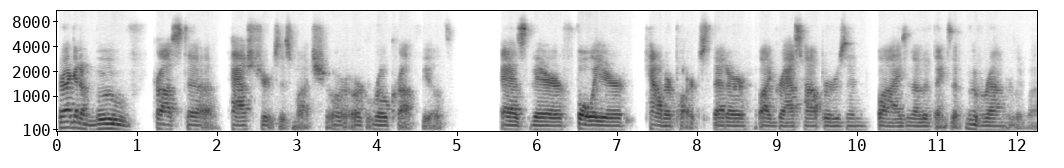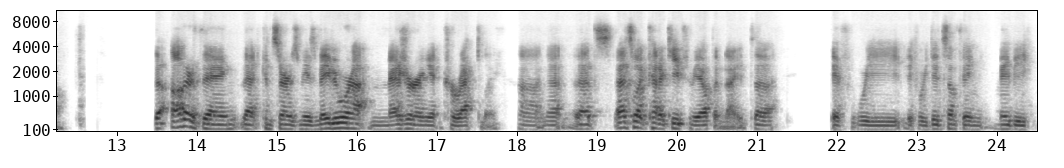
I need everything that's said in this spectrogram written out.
they're not going to move across to pastures as much or, or row crop fields as their foliar counterparts that are like grasshoppers and flies and other things that move around really well. The other thing that concerns me is maybe we're not measuring it correctly, uh, and that that's that's what kind of keeps me up at night. Uh, if we if we did something maybe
